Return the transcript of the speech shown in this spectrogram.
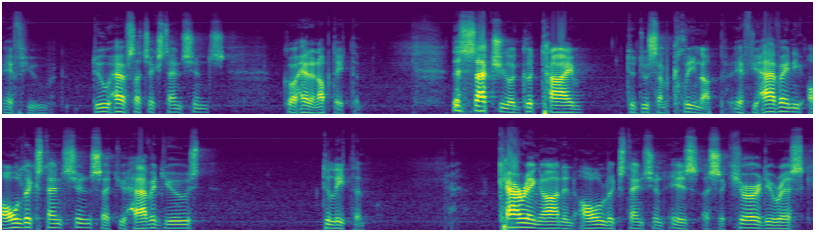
If you do have such extensions, go ahead and update them. This is actually a good time to do some cleanup. If you have any old extensions that you haven't used, delete them. Carrying on an old extension is a security risk,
